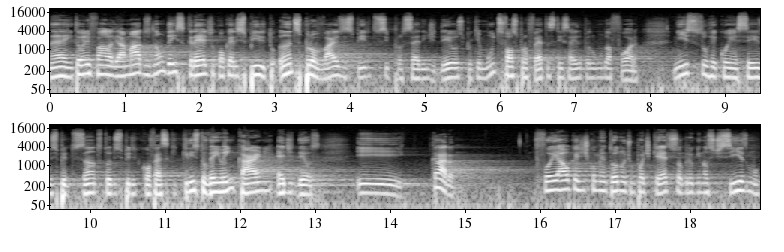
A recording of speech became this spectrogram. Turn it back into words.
Né? Então ele fala ali: Amados, não deis crédito a qualquer espírito, antes provai os espíritos se procedem de Deus, porque muitos falsos profetas têm saído pelo mundo afora. Nisso reconheceis o Espírito Santo, todo espírito que confessa que Cristo veio em carne é de Deus. E, cara, foi algo que a gente comentou no último podcast sobre o gnosticismo,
